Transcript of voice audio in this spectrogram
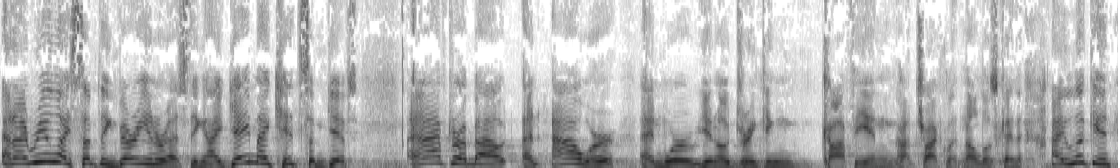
and I realized something very interesting. I gave my kids some gifts, and after about an hour, and we're, you know, drinking coffee and hot chocolate and all those kinds of, things, I look in,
